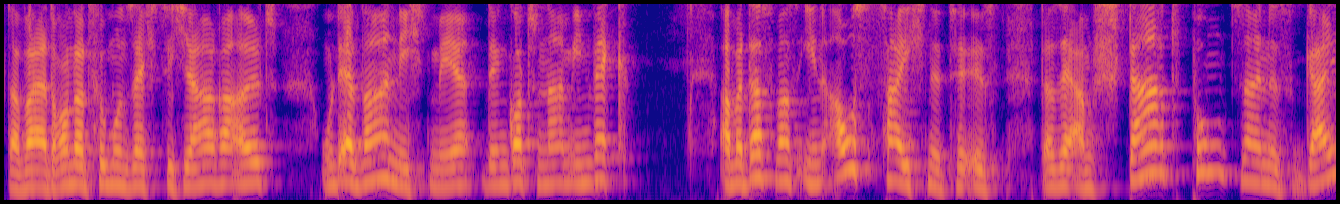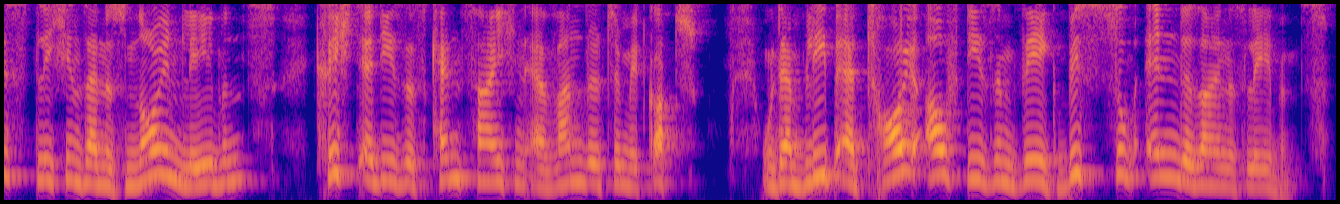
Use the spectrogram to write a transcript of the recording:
da war er 365 Jahre alt, und er war nicht mehr, denn Gott nahm ihn weg. Aber das, was ihn auszeichnete, ist, dass er am Startpunkt seines geistlichen, seines neuen Lebens, kriegt er dieses Kennzeichen, er wandelte mit Gott. Und dann blieb er treu auf diesem Weg bis zum Ende seines Lebens.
